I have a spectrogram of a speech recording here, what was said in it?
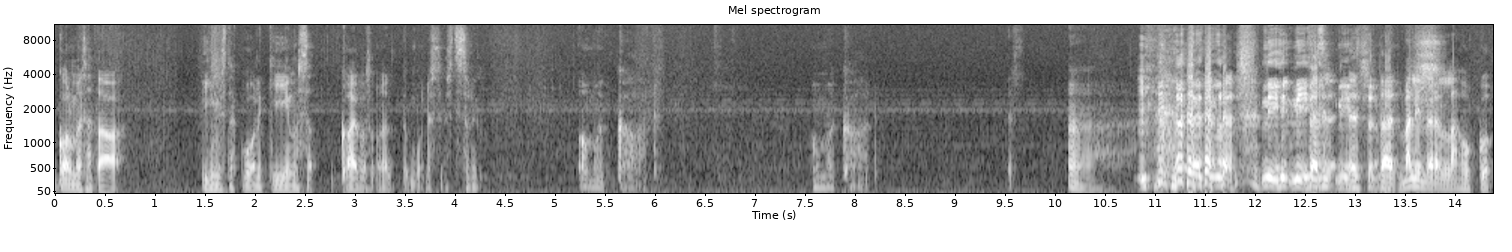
300 ihmistä kuoli Kiinassa kaivosonnettomuudessa. Ja sitten se oli, oh my god. Oh my god. Ah. niin, niin, sille, niin, että, se, tai, Välimerellä hukku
